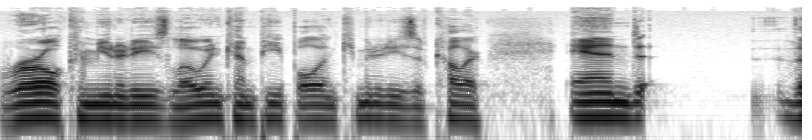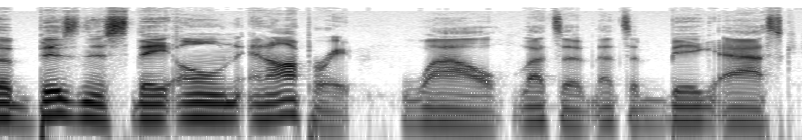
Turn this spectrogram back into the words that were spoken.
rural communities, low income people, and communities of color, and the business they own and operate. Wow, that's a that's a big ask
